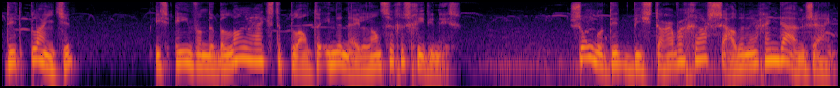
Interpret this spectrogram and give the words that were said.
Dit plantje is een van de belangrijkste planten in de Nederlandse geschiedenis. Zonder dit biestarwegras zouden er geen duinen zijn.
